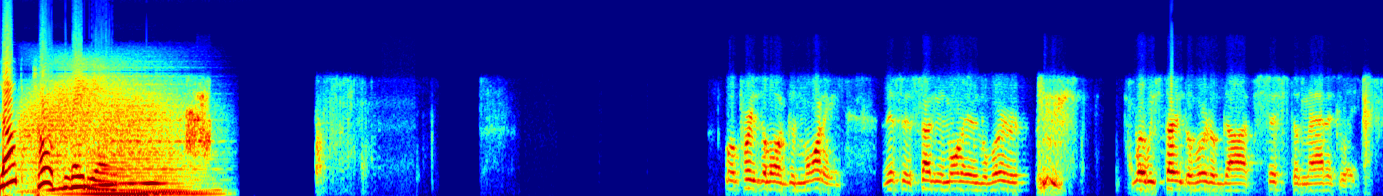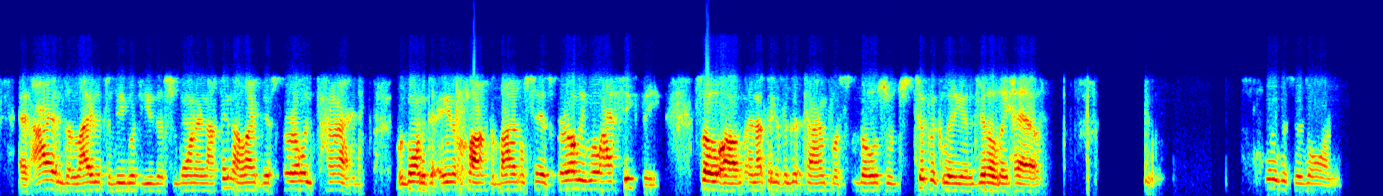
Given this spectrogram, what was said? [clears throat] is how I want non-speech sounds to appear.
Blog Talk Radio. Well, praise the Lord. Good morning. This is Sunday morning in the Word, [clears throat] where we study the Word of God systematically. And I am delighted to be with you this morning. I think I like this early time. We're going to 8 o'clock. The Bible says, Early will I seek thee. So, um, and I think it's a good time for those who typically and generally have services on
